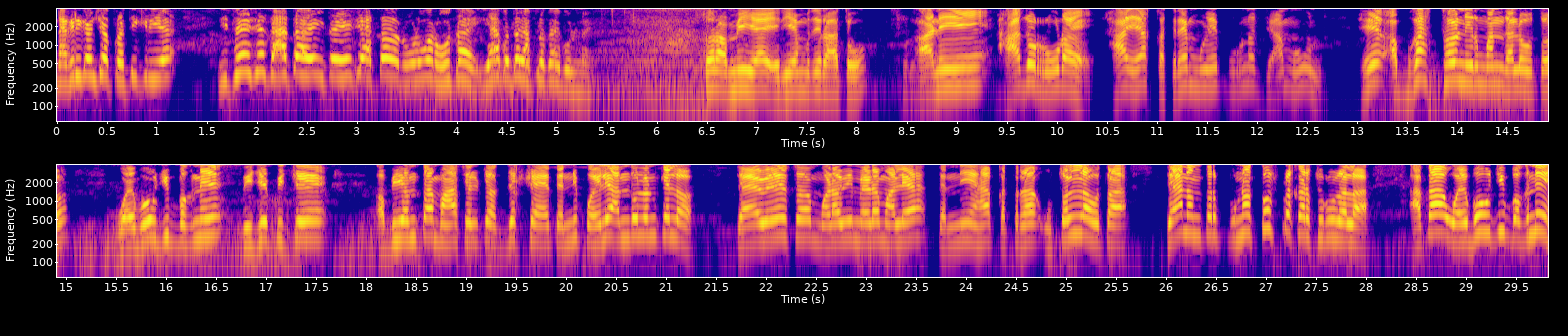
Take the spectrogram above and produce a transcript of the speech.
नागरिकांच्या प्रतिक्रिया. इथे जे जात आहे इथे हे जे आता रोडवर होत आहे याबद्दल आपलं काय बोलणं आहे? सर आम्ही या एरियामध्ये राहतो आणि हा जो रोड आहे हा या कचऱ्यामुळे पूर्ण जाम होऊन हे अपघात स्थळ निर्माण झालं होतं. वैभवजी बगणे बी जे पीचे अभियंता महासेलचे अध्यक्ष आहे. त्यांनी पहिले आंदोलन केलं. त्यावेळेस मडावी मॅडम आल्या. त्यांनी हा कचरा उचलला होता. त्यानंतर पुन्हा तोच प्रकार सुरू झाला. आता वैभवजी बघणे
